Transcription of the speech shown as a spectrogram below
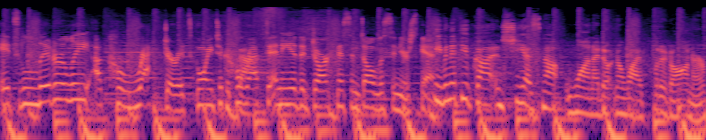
It's literally a corrector. It's going to correct any of the darkness and dullness in your skin. Even if you've got, and she has not one, I don't know why I put it on her,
